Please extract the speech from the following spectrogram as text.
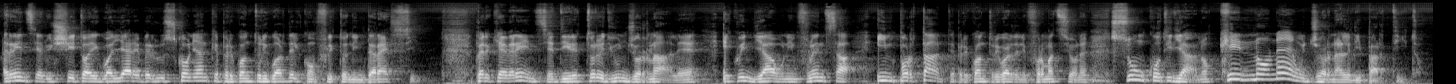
Renzi è riuscito a eguagliare Berlusconi anche per quanto riguarda il conflitto di interessi, perché Renzi è direttore di un giornale e quindi ha un'influenza importante per quanto riguarda l'informazione su un quotidiano che non è un giornale di partito.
